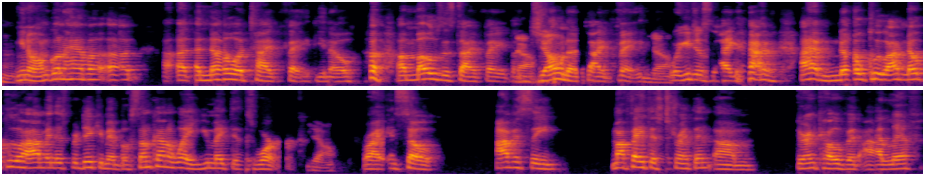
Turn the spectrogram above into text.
Mm-hmm. You know, I'm gonna have a, a a, Noah type faith, you know, a Moses type faith, a yeah. Jonah type faith, yeah. where you just like I, I have no clue, I have no clue how I'm in this predicament, but some kind of way you make this work. Yeah. Right. And so obviously my faith is strengthened. Um during COVID, I left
